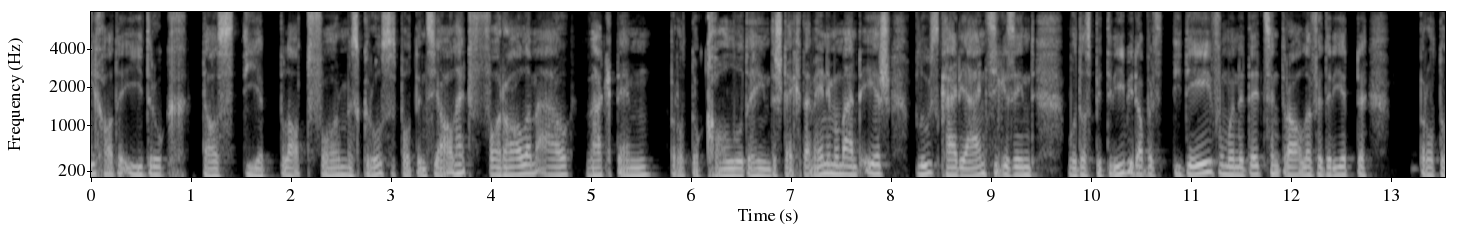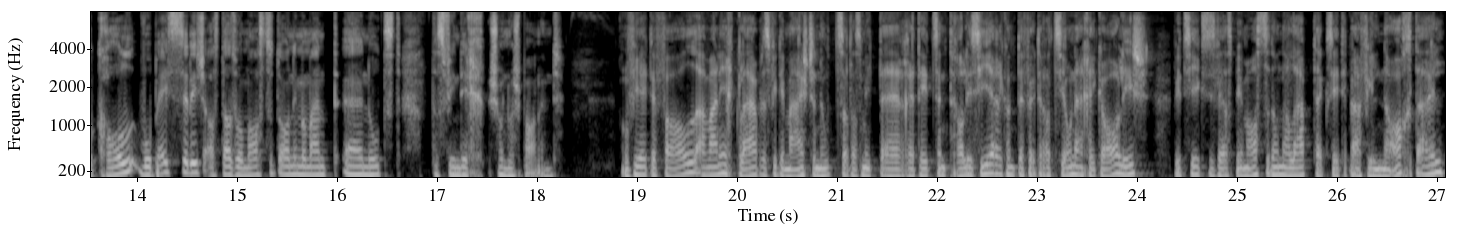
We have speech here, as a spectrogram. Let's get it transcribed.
ich habe den Eindruck, dass die Plattform ein grosses Potenzial hat, vor allem auch wegen dem Protokoll, das dahinter steckt. Auch wenn im Moment erst Blue Sky die einzigen sind, die das betreiben, aber die Idee von einem dezentralen, föderierten Protokoll, wo besser ist als das, was Mastodon im Moment äh, nutzt, das finde ich schon noch spannend. Auf jeden Fall, auch wenn ich glaube, dass für die meisten Nutzer das mit der Dezentralisierung und der Föderation eigentlich egal ist, beziehungsweise wer es bei Mastodon erlebt hat, sieht eben auch viele Nachteile.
